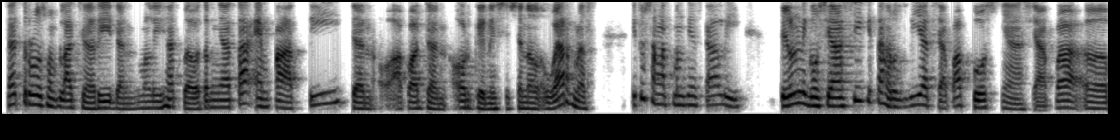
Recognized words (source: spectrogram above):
Saya terus mempelajari dan melihat bahwa ternyata empati dan apa dan organizational awareness itu sangat penting sekali. Dalam negosiasi kita harus lihat siapa bosnya, siapa eh,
